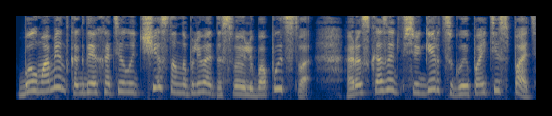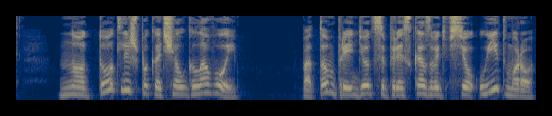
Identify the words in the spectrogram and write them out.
Был момент, когда я хотела честно наплевать на свое любопытство, рассказать все герцогу и пойти спать, но тот лишь покачал головой. Потом придется пересказывать все Уитмару,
